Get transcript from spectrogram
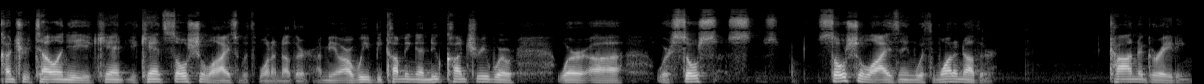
country telling you you can't you can't socialize with one another. I mean, are we becoming a new country where where uh, we're so, socializing with one another, congregating,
